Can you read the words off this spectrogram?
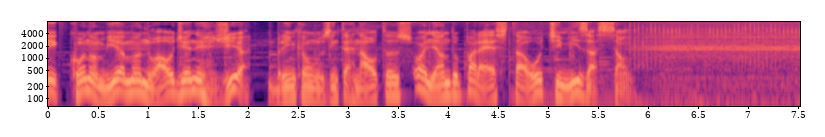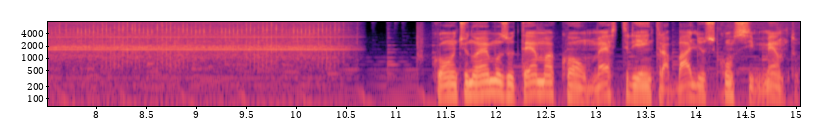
Economia manual de energia, brincam os internautas olhando para esta otimização. Continuemos o tema com Mestre em Trabalhos com Cimento.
